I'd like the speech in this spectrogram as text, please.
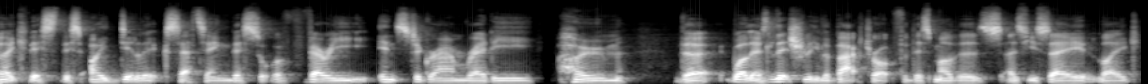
like this this idyllic setting, this sort of very Instagram ready home that well, there's literally the backdrop for this mother's, as you say, like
